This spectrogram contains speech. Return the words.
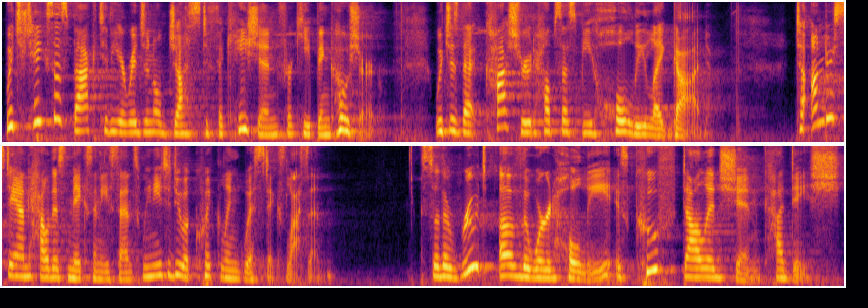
Which takes us back to the original justification for keeping kosher, which is that kashrut helps us be holy like God. To understand how this makes any sense, we need to do a quick linguistics lesson. So the root of the word holy is kuf dalid shin, kadesh.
